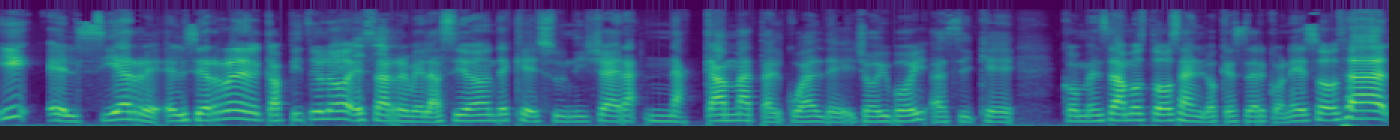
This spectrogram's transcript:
Y el cierre, el cierre del capítulo, esa revelación de que Sunisha era Nakama tal cual de Joy Boy. Así que comenzamos todos a enloquecer con eso. O sea,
